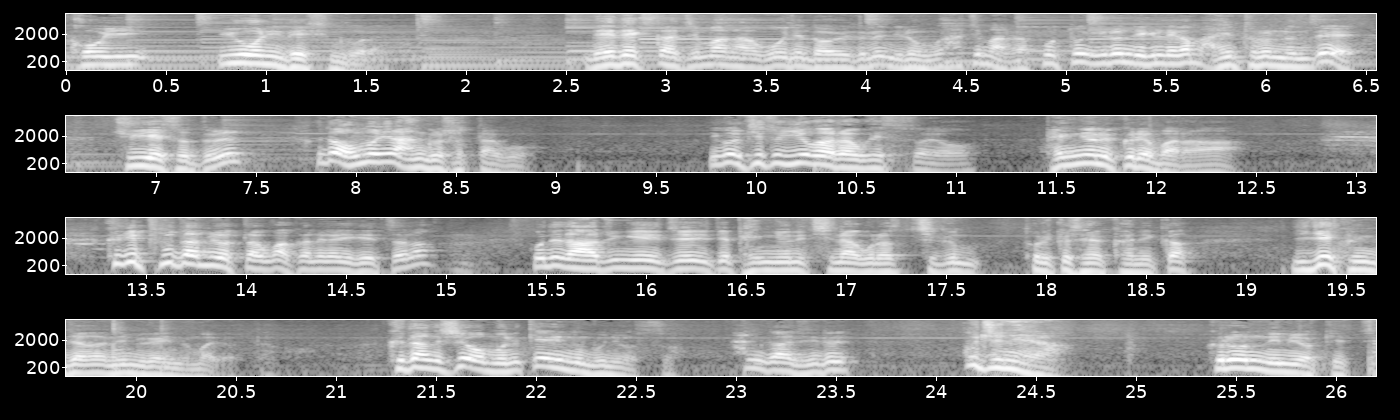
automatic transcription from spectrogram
거의 유언이 되신 거라고. 네 대까지만 하고 이제 너희들은 이런 거 하지 마라. 보통 이런 얘기를 내가 많이 들었는데 주위에서들. 근데 어머니는 안 그러셨다고. 이걸 계속 이어가라고 했어요. 100년을 끓여봐라. 그게 부담이었다고 아까 내가 얘기했잖아. 근데 나중에 이제 이제 100년이 지나고 나서 지금 돌이켜 생각하니까 이게 굉장한 의미가 있는 말이었다고. 그 당시 어머니 깨있는 분이었어. 한 가지를 꾸준히 해라. 그런 의미였겠지.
